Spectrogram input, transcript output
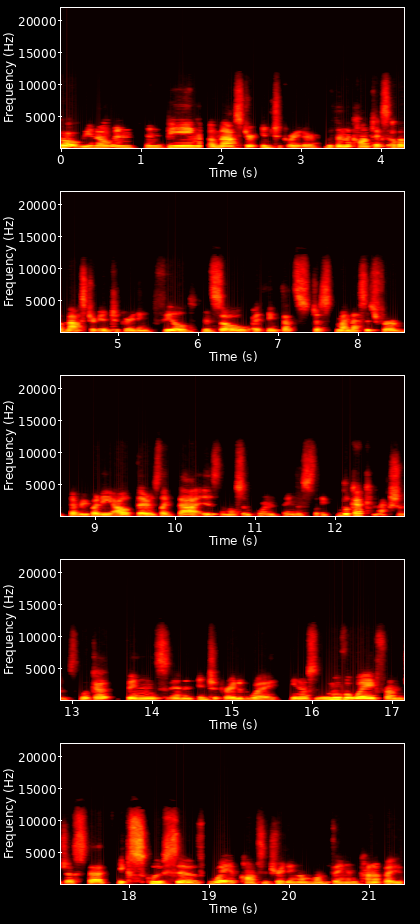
go you know and and being a master integrator within the context of a master integrating field. And so i think that's just my message for everybody out there is like that is the most important thing is like look at connections look at things in an integrated way you know move away from just that exclusive way of concentrating on one thing and kind of i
